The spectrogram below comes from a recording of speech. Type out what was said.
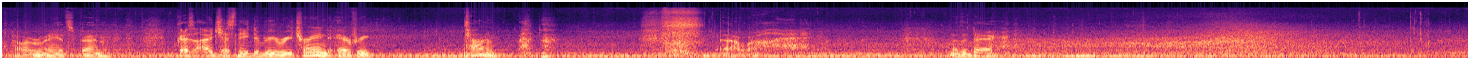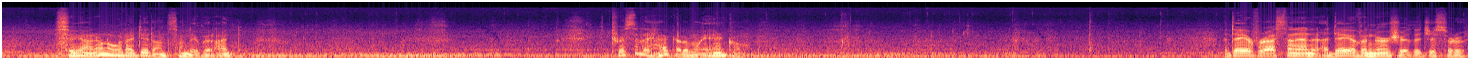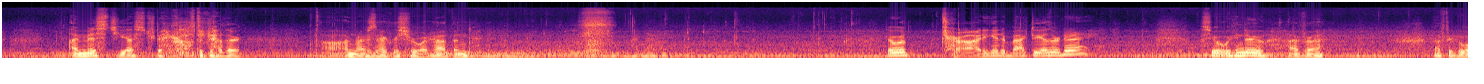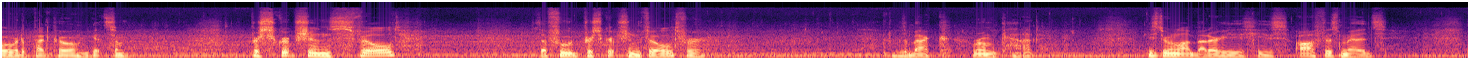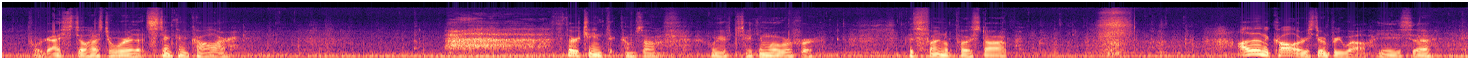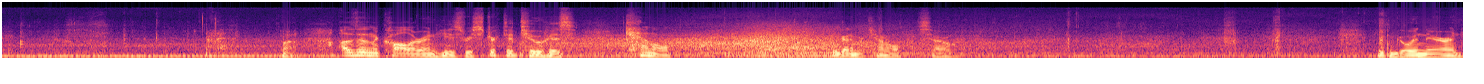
however many it's been, because I just need to be retrained every time. oh well another day. So yeah, I don't know what I did on Sunday, but I twisted the heck out of my ankle. A day of rest and then a day of inertia that just sort of I missed yesterday altogether. Uh, I'm not exactly sure what happened. There were try to get it back together today. See what we can do. I've uh, have to go over to Petco and get some prescriptions filled. The food prescription filled for the back room cat. He's doing a lot better. He's he's off his meds. Poor guy still has to wear that stinking collar. 13th it comes off. We have to take him over for his final post-op. Other than the collar, he's doing pretty well. He's uh, well, other than the collar, and he's restricted to his kennel. We got him a kennel, so he can go in there, and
